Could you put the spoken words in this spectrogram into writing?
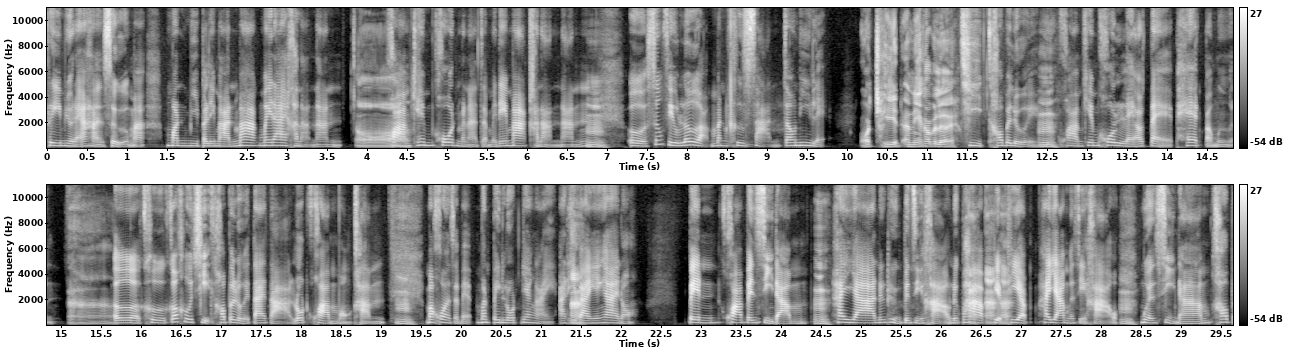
ครีมอยู่ในอาหารเสริมอะมันมีปริมาณมากไม่ได้ขนาดนั้นอ๋อความเข้มข้นมันอาจจะไม่ได้มากขนาดนั้นอืมเออ ซึ่งฟิลเลอร์อะมันคือสารเจ้านี่แหละ อ๋อฉีดอันนี้เข้าไปเลย ฉีดเข้าไปเลยอืมความเข้มข้นแล้วแต่แพทย์ประเมินอ่าเออ คือก็คือฉีดเข้าไปเลยใต้ตา ลดความหมองคล้ำอืมบางคนอาจจะแบบมันไปลดยังไง อธิบายง่ายๆเนาะ เป็นความเป็นสีดำอืมให้ยานึกถึงเป็นสีขาว นึกภาพอะอะเปรียบเทียบให้ยาเหมือนสีขาวอืมเหมือนสีน้ำเข้าไป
